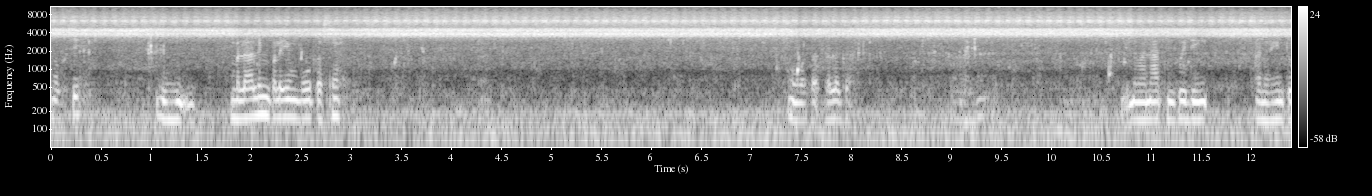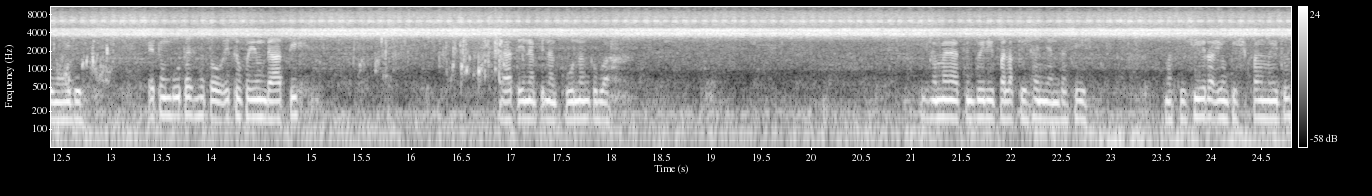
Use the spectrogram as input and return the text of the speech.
Yung malalim pala yung butas niya. Mawasa talaga. Hindi naman natin pwedeng anuhin to mga idol. Itong butas na to, ito pa yung dati. Dati na pinagkunan ko ba? Hindi naman natin pwede palakihan yan kasi masisira yung fish pan mga idol.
